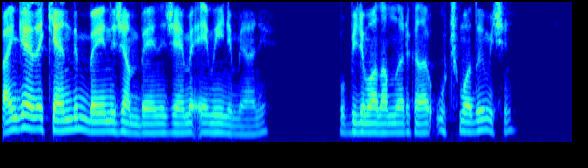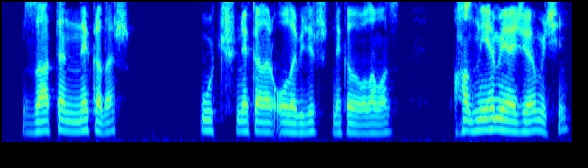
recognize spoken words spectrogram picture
Ben gene de kendim beğeneceğim. Beğeneceğime eminim yani. Bu bilim adamları kadar uçmadığım için zaten ne kadar uç, ne kadar olabilir, ne kadar olamaz anlayamayacağım için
